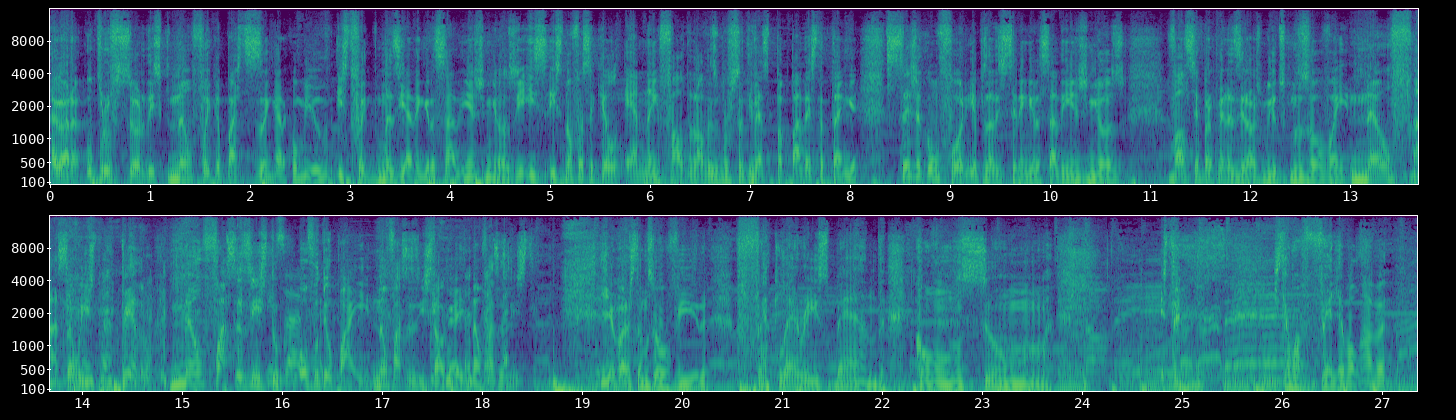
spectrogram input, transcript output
Agora, o professor diz que não foi capaz de se zangar com o miúdo. Isto foi demasiado engraçado e engenhoso. E, e se não fosse aquele N em falta, talvez o professor tivesse papado esta tanga. Seja como for, e apesar disto ser engraçado e engenhoso, vale sempre a pena dizer aos miúdos que nos ouvem: não façam isto. Pedro, não faças isto. Exato. Ouve o teu pai. Não faças isto, ok? Não faças isto. E agora estamos a ouvir Fat Larry's Band com Zoom. Isto, isto é uma velha balada.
